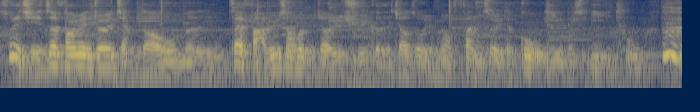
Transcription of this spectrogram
所以其实这方面就会讲到我们在法律上会比较去区隔的，叫做有没有犯罪的故意或是意图。嗯，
